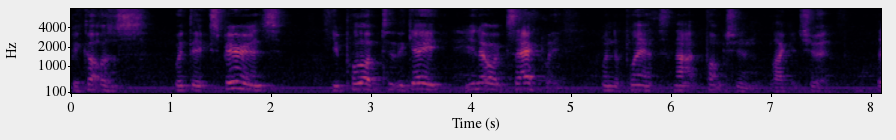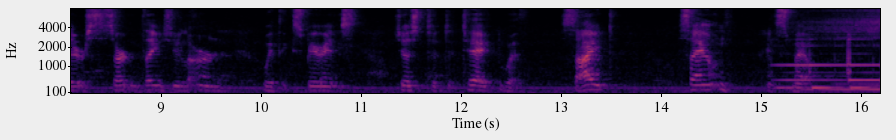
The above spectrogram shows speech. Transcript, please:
because with the experience, you pull up to the gate, you know exactly when the plant's not functioning like it should. There's certain things you learn with experience just to detect with sight, sound, and smell.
